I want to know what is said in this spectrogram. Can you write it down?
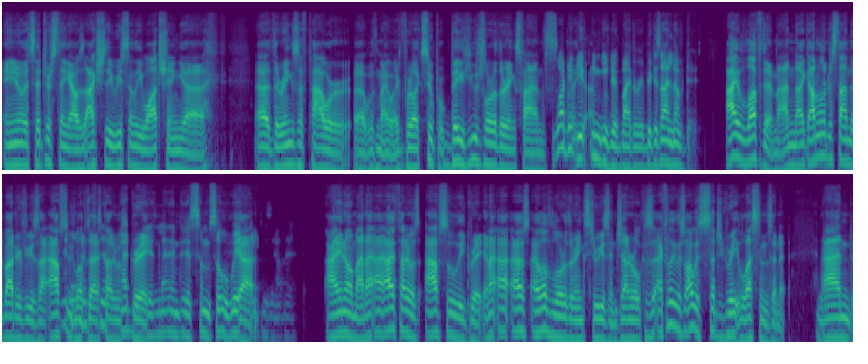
and you know, it's interesting. I was actually recently watching uh uh, The Rings of Power uh, with my wife. We're like super big, huge Lord of the Rings fans. What did like, you think of it, by the way? Because I loved it. I loved it, man. Like I don't understand the bad reviews. I absolutely loved it. I thought it was great. And there's some so weird yeah. I know, man. I, I thought it was absolutely great, and I I, I love Lord of the Rings series in general because I feel like there's always such great lessons in it. And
